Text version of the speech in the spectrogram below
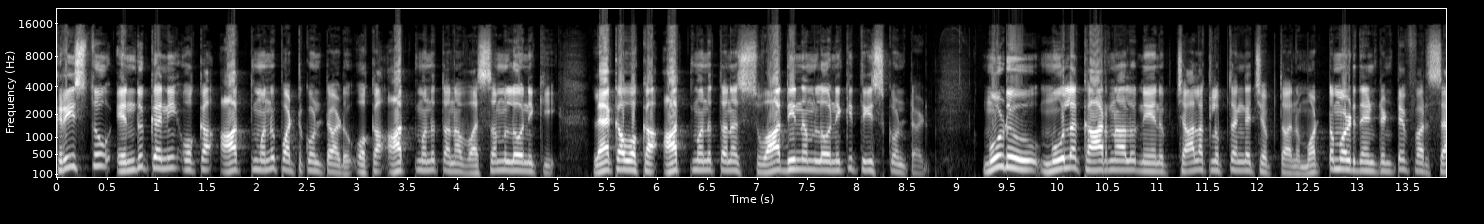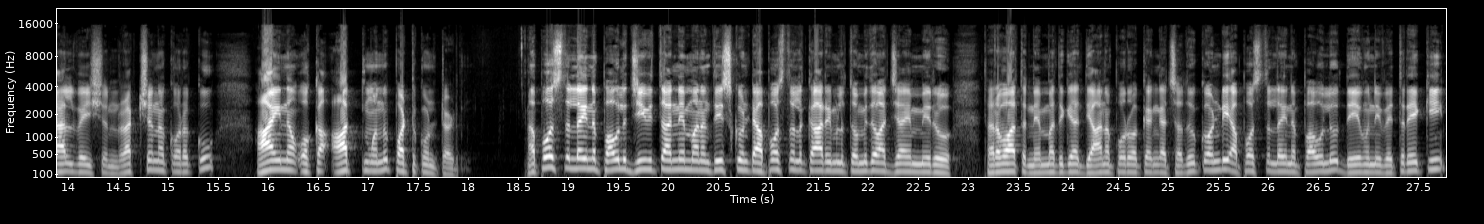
క్రీస్తు ఎందుకని ఒక ఆత్మను పట్టుకుంటాడు? ఒక ఆత్మను తన వశంలోనికి లేక ఒక ఆత్మను తన స్వాధీనంలోనికి తీసుకుంటాడు? మూడు మూల కారణాలు నేను చాలా క్లుప్తంగా చెప్తాను. మొట్టమొదటిది ఏంటంటే ఫర్ శాల్వేషన్ రక్షణ కొరకు ఆయన ఒక ఆత్మను పట్టుకుంటాడు. అపోస్తులైన పౌలు జీవితాన్ని మనం తీసుకుంటే అపోస్తుల కార్యములు తొమ్మిదో అధ్యాయం మీరు తర్వాత నెమ్మదిగా ధ్యానపూర్వకంగా చదువుకోండి. అపోస్తులైన పౌలు దేవుని వ్యతిరేకి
